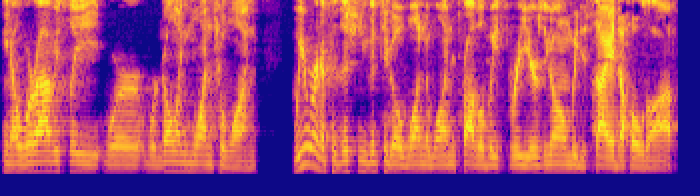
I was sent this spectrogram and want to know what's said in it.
you know we're obviously we're we're going one to one. we were in a position to go one to one probably three years ago, and we decided to hold off.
